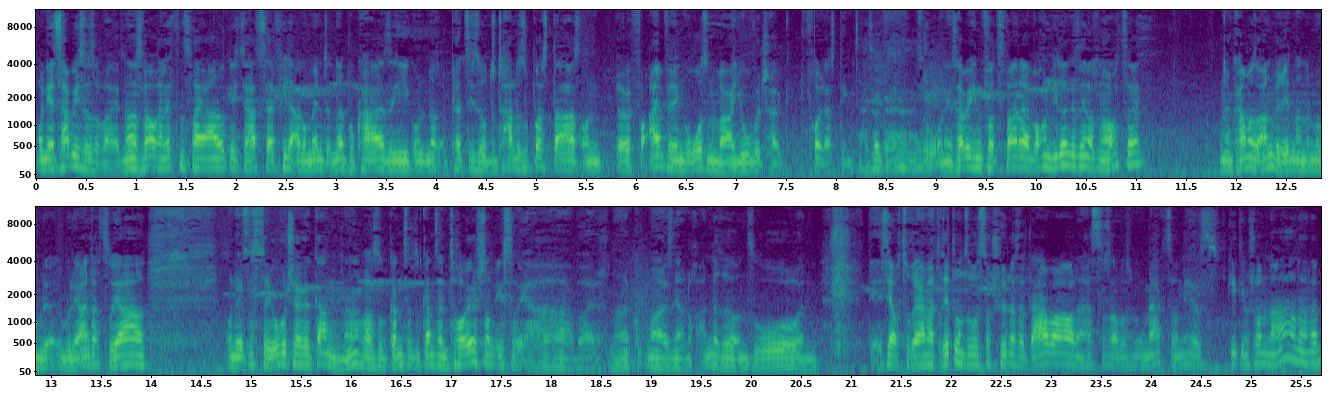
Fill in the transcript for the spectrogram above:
Und jetzt habe ich es soweit. Ne? Das war auch in den letzten zwei Jahren wirklich, da hast du ja viele Argumente, ne? Pokalsieg und plötzlich so totale Superstars und äh, vor allem für den Großen war Jovic halt voll das Ding. Also geil. Ne? So, und jetzt habe ich ihn vor zwei, drei Wochen wieder gesehen auf einer Hochzeit. Und dann kam er so an, wir reden dann immer über- die Eintracht, so, ja, und jetzt ist der Jovic ja gegangen, ne? War so ganz, ganz enttäuscht und ich so, ja, aber, ne, guck mal, es sind ja auch noch andere und so. Und der ist ja auch zu Real Madrid und so, ist doch schön, dass er da war. Und dann hast du es aber so gemerkt, so, nee, das geht ihm schon nah. Und dann hat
